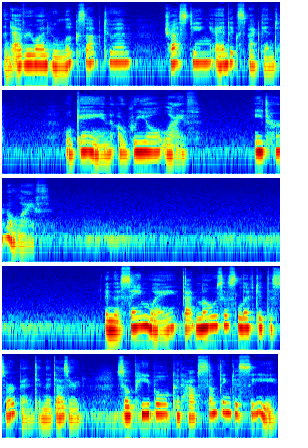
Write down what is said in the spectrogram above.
and everyone who looks up to him, trusting and expectant, will gain a real life, eternal life. In the same way that Moses lifted the serpent in the desert, so people could have something to see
